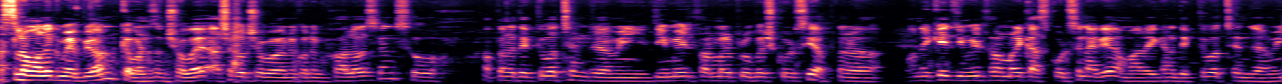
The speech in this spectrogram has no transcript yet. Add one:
আসসালামু আলাইকুম এভরিওয়ান কেমন আছেন সবাই? আশা করি সবাই অনেক অনেক ভালো আছেন। সো আপনারা দেখতে পাচ্ছেন যে আমি জিমেইল ফার্মারে প্রবেশ করছি। আপনারা অনেকে জিমেইল ফার্মারে কাজ করছেন আগে। আমার এখানে দেখতে পাচ্ছেন যে আমি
